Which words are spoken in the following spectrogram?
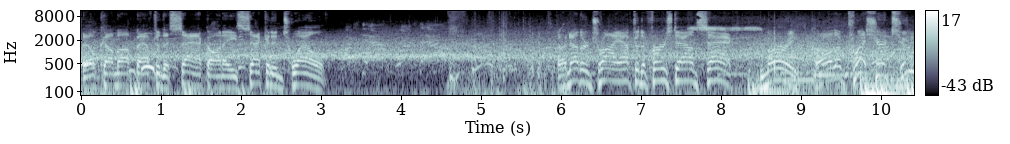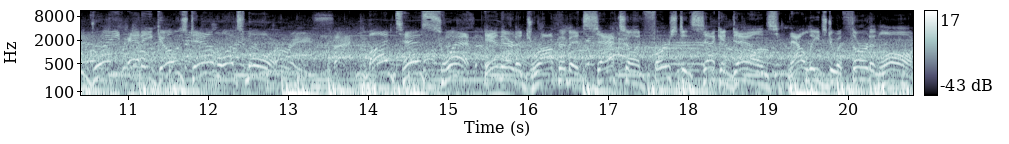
They'll come up after the sack on a second and 12. Another try after the first down sack. Murray. Oh, the pressure too great, and he goes down once more. Montez Sweat in there to drop him at sacks on first and second downs. Now leads to a third and long.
